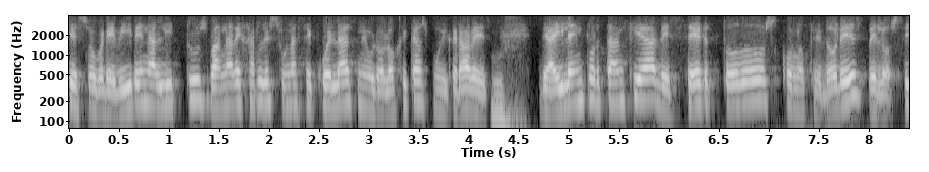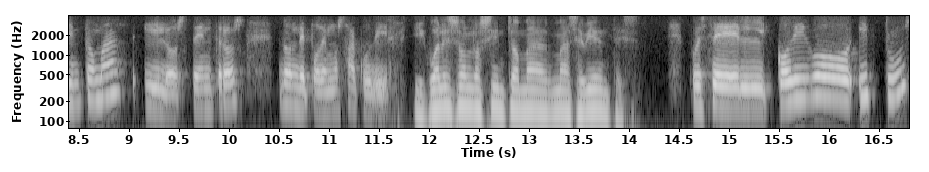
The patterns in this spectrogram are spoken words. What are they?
que sobreviven al ictus van a dejarles unas secuelas neurológicas muy graves. De ahí la importancia de ser todos conocedores de los síntomas y los centros donde podemos acudir. ¿Y cuáles son los síntomas más evidentes? Pues el código ictus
